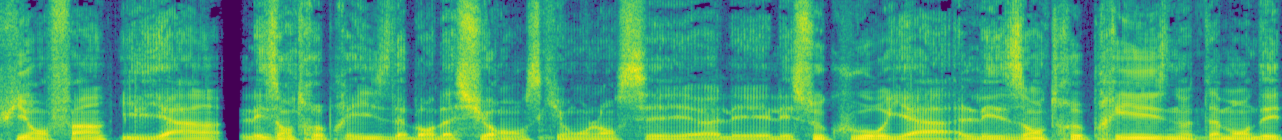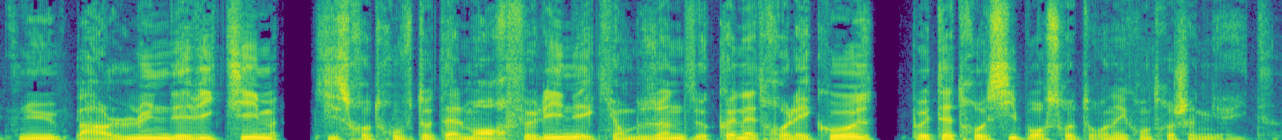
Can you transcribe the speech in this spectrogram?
Puis enfin, il y a les entreprises, d'abord d'assurance, qui ont lancé euh, les, les, secours. Il y a les entreprises, notamment détenues par l'une des victimes, qui se retrouvent totalement orphelines et qui ont besoin de connaître les causes, peut-être aussi pour se retourner contre Gate.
